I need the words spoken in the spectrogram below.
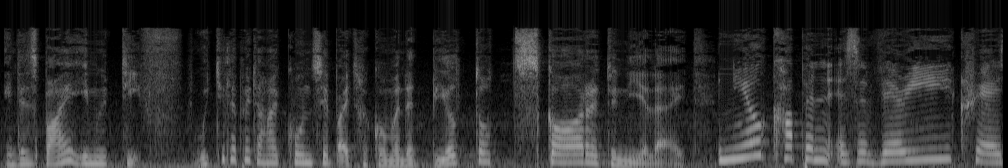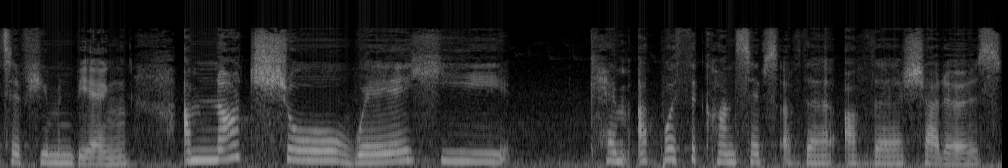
En dit is baie emotief. Hoe het julle by daai konsep uitgekom want dit beeld tot skare tonele uit? Neil Coppen is a very creative human being. I'm not sure where he came up with the concepts of the of the shadows.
